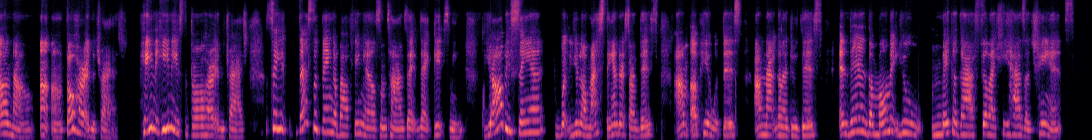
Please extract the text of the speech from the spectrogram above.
Oh no, uh-uh. Throw her in the trash. He he needs to throw her in the trash. See, that's the thing about females sometimes that that gets me. Y'all be saying, but you know, my standards are this. I'm up here with this. I'm not gonna do this. And then the moment you make a guy feel like he has a chance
